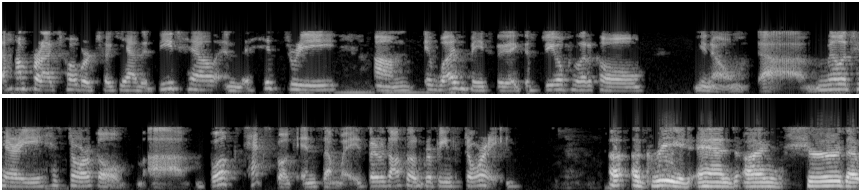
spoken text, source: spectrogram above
the Hunt for October took yeah the detail and the history. Um, it was basically like this geopolitical, you know, uh, military historical uh, book textbook in some ways, but it was also a gripping story. Uh, agreed, and I'm sure that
